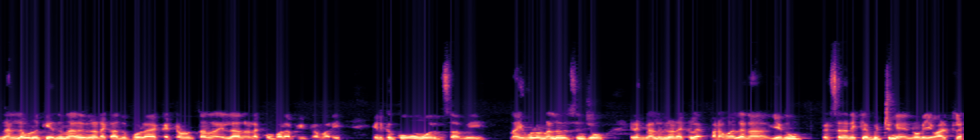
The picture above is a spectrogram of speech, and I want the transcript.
நல்லவனுக்கு எதுவும் நல்லது நடக்காது போல. கெட்டவனுக்கு தான் எல்லாம் நடக்கும் போல அப்படின்ற மாதிரி எனக்கு கோவம் வருது சாமி. நான் இவ்வளவு நல்லது செஞ்சோம். எனக்கு நல்லது நடக்கல. பரவாயில்ல நான் எதுவும் பெருசாக நினைக்கல. விட்டுருங்க. என்னுடைய வாழ்க்கையில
